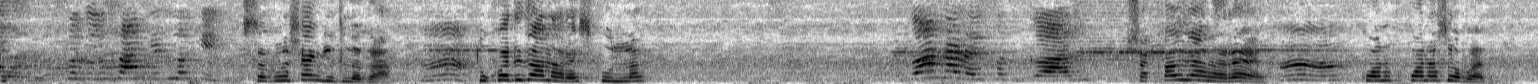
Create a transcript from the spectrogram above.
सगळं सांगितलं की. सगळं सांगितलं का? तू कधी जाणार आहे स्कूलला? सकाळी. जाणार आहे? कोण कोणासोबत पिल्लू सोबत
